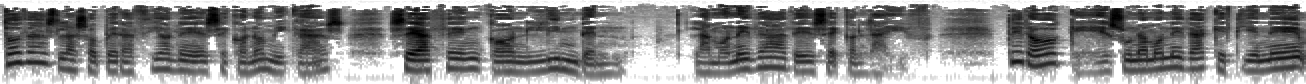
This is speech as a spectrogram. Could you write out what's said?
todas las operaciones económicas se hacen con Linden, la moneda de Second Life, pero que es una moneda que tiene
